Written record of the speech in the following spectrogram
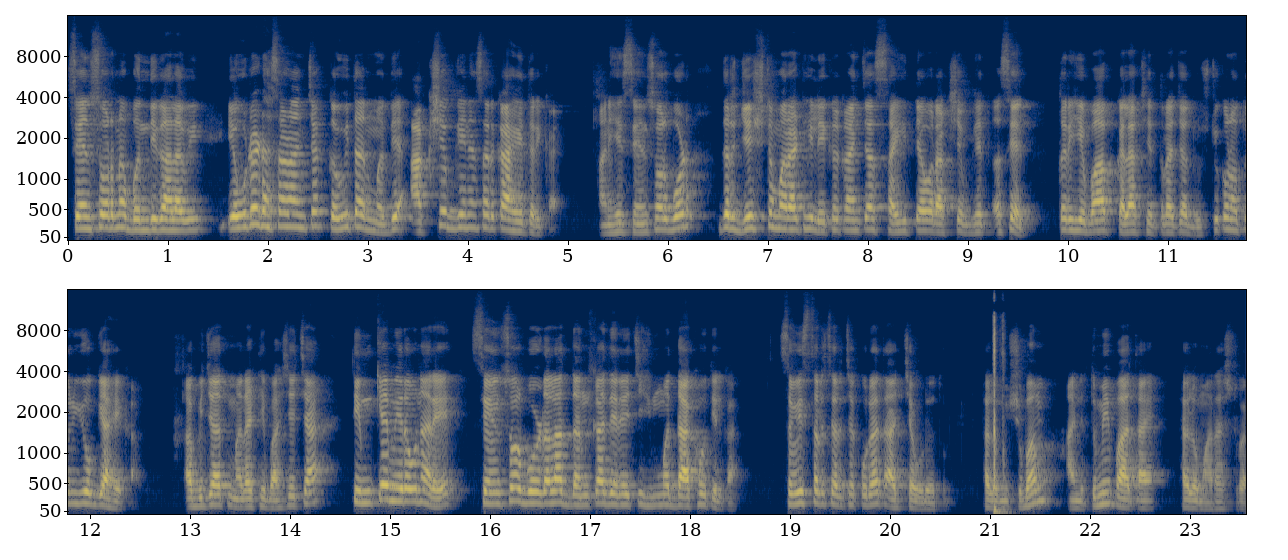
सेन्सॉरनं बंदी घालावी? एवढं ढसाळांच्या कवितांमध्ये आक्षेप घेण्यासारखं आहे तरी काय? आणि हे सेन्सॉर बोर्ड जर ज्येष्ठ मराठी लेखकांच्या साहित्यावर आक्षेप घेत असेल तर ही बाब कलाक्षेत्राच्या दृष्टिकोनातून योग्य आहे का? अभिजात मराठी भाषेच्या टिमक्या मिरवणारे सेन्सॉर बोर्डाला दणका देण्याची हिंमत दाखवतील का? सविस्तर चर्चा करूयात आजच्या व्हिडिओतून. हॅलो मी शुभम आणि तुम्ही पाहताय हॅलो महाराष्ट्र.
